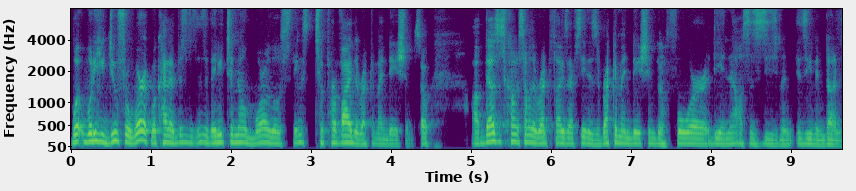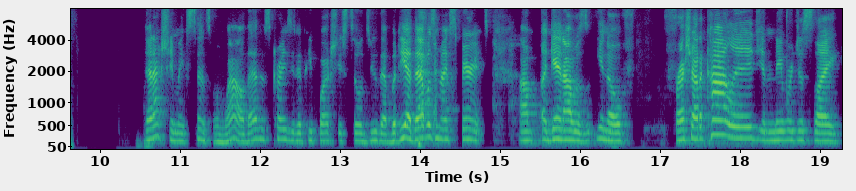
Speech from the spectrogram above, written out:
what, what do you do for work, what kind of business is it? They need to know more of those things to provide the recommendation. So uh, that was kind of some of the red flags I've seen is recommendation before the analysis is even is even done. That actually makes sense. Oh, wow, that is crazy that people actually still do that. But yeah, that was my experience. Um, again, I was, you know, fresh out of college, and they were just like,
